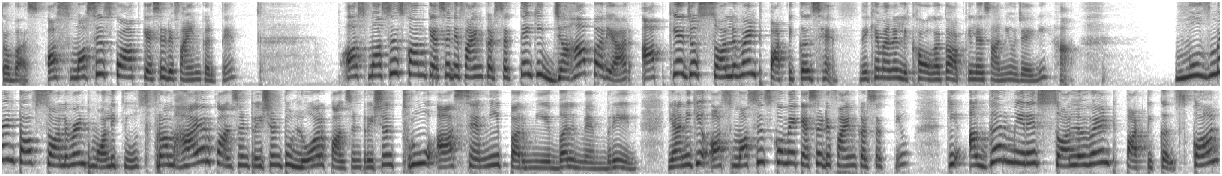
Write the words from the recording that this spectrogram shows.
तो बस ऑस्मोसिस को आप कैसे डिफाइन करते हैं? ऑस्मोसिस को हम कैसे डिफाइन कर सकते हैं कि जहाँ पर यार आपके जो सॉल्वेंट पार्टिकल्स हैं, देखिए मैंने लिखा होगा तो आपके लिए आसानी हो जाएगी। हाँ movement of solvent molecules from higher concentration to lower concentration through a semi permeable membrane यानी कि osmosis को मैं कैसे define कर सकती हूँ कि अगर मेरे solvent particles कौन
